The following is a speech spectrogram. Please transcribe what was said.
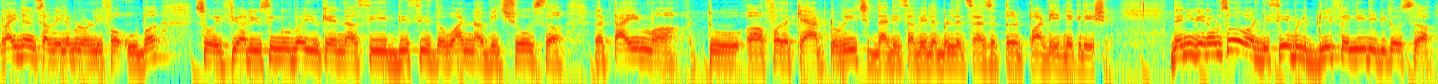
Right now it's available only for uber. So if you are using uber you can see this is the one which shows the time to for the cab to reach that is available. It's as a third party integration then you can also disable glyph led because uh,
